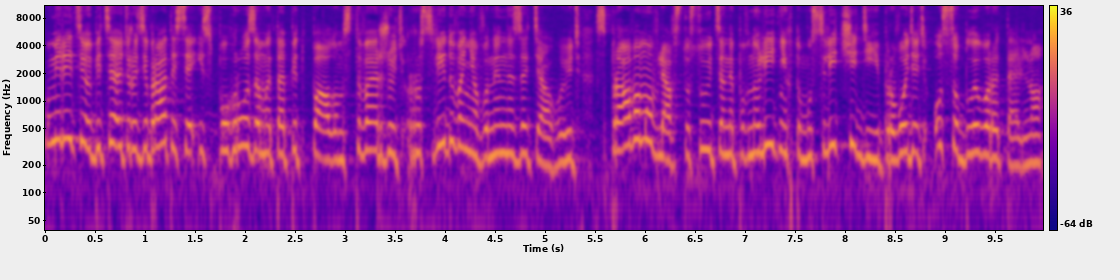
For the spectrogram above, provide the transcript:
У міліції обіцяють розібратися із погрозами та підпалом. Стверджують, розслідування вони не затягують. Справа, мовляв, стосується неповнолітніх, тому слідчі дії проводять особливо ретельно.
